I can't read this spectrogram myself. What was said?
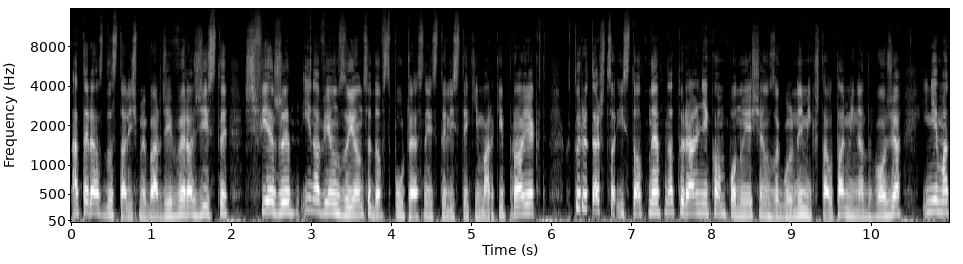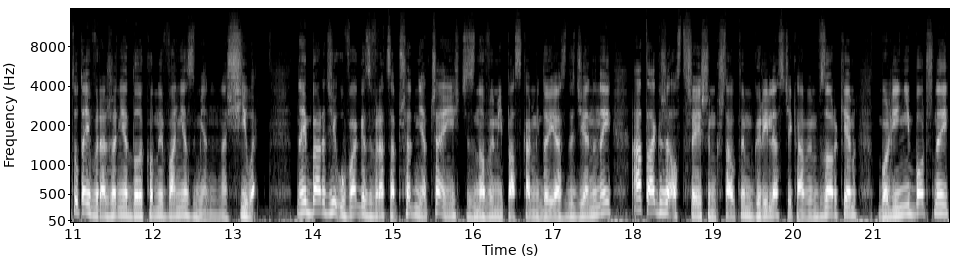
a teraz dostaliśmy bardziej wyrazisty, świeży i nawiązujący do współczesnej stylistyki marki projekt, który też co istotne naturalnie komponuje się z ogólnymi kształtami nadwozia i nie ma tutaj wrażenia dokonywania zmian na siłę. Najbardziej uwagę zwraca przednia część z nowymi paskami do jazdy dziennej, a także ostrzejszym kształtem grilla z ciekawym wzorkiem, bo linii bocznej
